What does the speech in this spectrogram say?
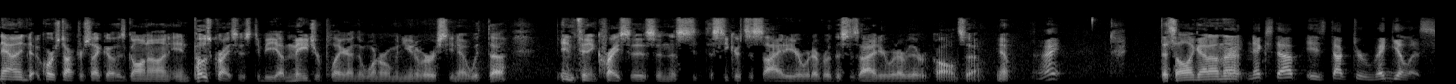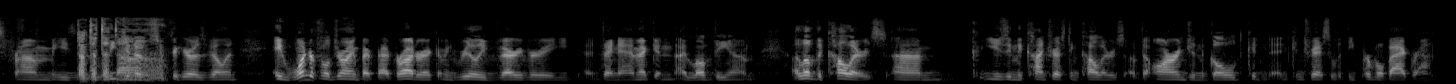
now, and of course, Doctor Psycho has gone on in post Crisis to be a major player in the Wonder Woman universe. You know, with the Infinite Crisis and the, the Secret Society or whatever the Society or whatever they were called. So, yep, All right. that's all I got on that. right. Next up is Doctor Regulus from he's Dun, the dun, dun, Legion of. Superheroes villain. A wonderful drawing by Pat Broderick. I mean, really very very uh, dynamic, and I love the um, I love the colors. Um, c- using the contrasting colors of the orange and the gold con- and contrasted with the purple background.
